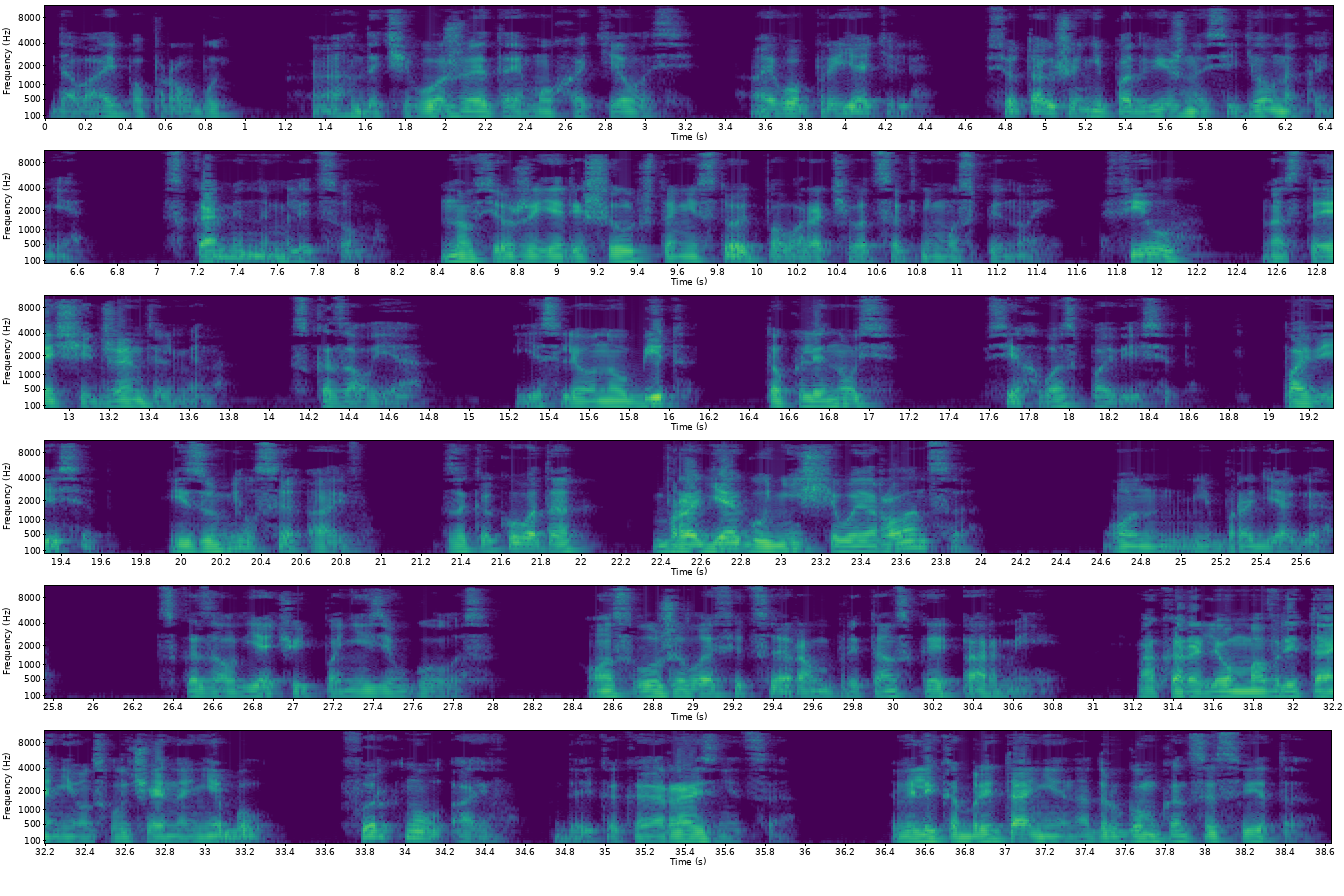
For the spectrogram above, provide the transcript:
«Давай, попробуй». Ах, до чего же это ему хотелось. А его приятель все так же неподвижно сидел на коне, с каменным лицом. Но все же я решил, что не стоит поворачиваться к нему спиной. «Фил – настоящий джентльмен», – сказал я. «Если он убит, то, клянусь, всех вас повесит». «Повесит?» – изумился Айв. «За какого-то бродягу нищего ирландца?» «Он не бродяга», – сказал я, чуть понизив голос. «Он служил офицером британской армии. А королем Мавритании он случайно не был?» Фыркнул Айв. «Да и какая разница? Великобритания на другом конце света.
